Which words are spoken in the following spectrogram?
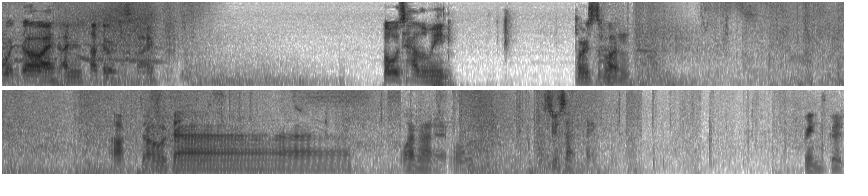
Oh, oh, I, I thought there was a spy. Oh, it's Halloween. Where's the button? Octodad. Well, I'm at it. Well, let's use that thing. Green's good.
